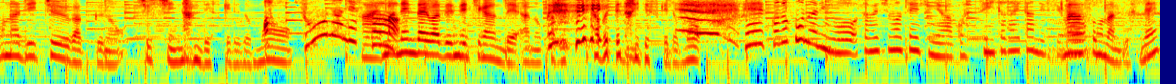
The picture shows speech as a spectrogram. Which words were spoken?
同じ中学の出身なんですけれども、そうなんですか。はい、まあ年代は全然違うんで、あのかぶかぶってないですけども、えー、このコーナーにも鮫島選手にはご出演いただいたんですよ。あ、そうなんですね。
